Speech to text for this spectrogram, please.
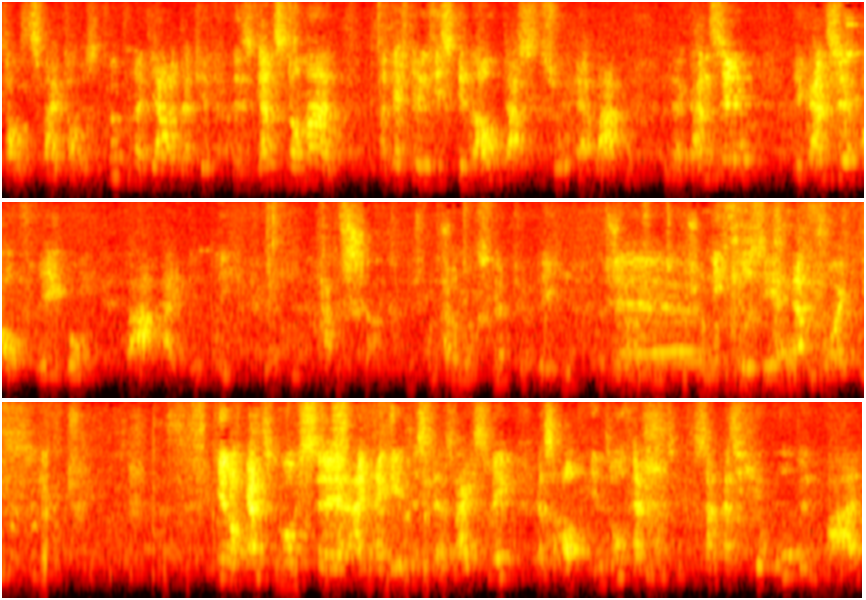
6.000, 2.500 Jahre datiert. Das ist ganz normal. An der Stelle ist genau das zu erwarten. Und der ganze, die ganze Aufregung war eigentlich für die Das Katze. Und ist hat uns natürlich äh, nicht so sehr erfreut, wie sie sich vorstellen. Hier noch ganz kurz äh, ein Ergebnis der Seismik. Das ist auch insofern ganz interessant, als ich hier oben mal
